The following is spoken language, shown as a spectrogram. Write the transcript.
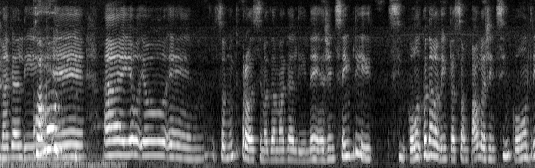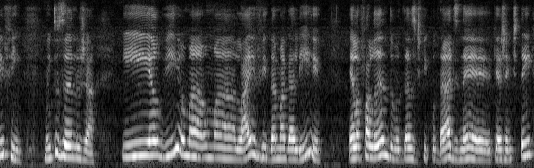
Magali, como é... Ah, eu, eu é sou muito próxima da Magali, né? A gente sempre se encontra, quando ela vem para São Paulo, a gente se encontra, enfim, muitos anos já. E eu vi uma, uma live da Magali, ela falando das dificuldades, né, que a gente tem,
